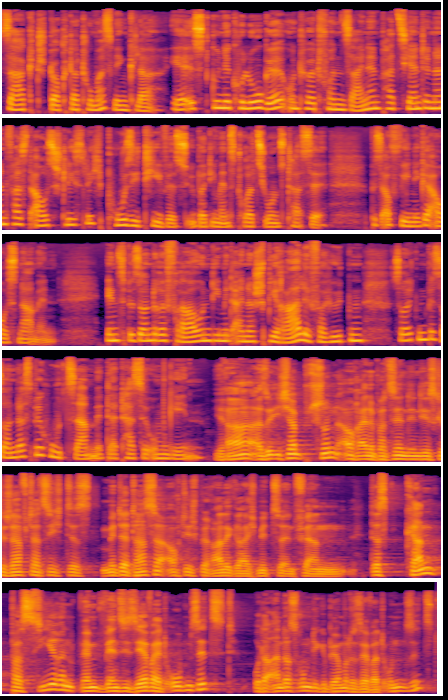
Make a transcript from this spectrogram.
Sagt Dr. Thomas Winkler. Er ist Gynäkologe und hört von seinen Patientinnen fast ausschließlich Positives über die Menstruationstasse, bis auf wenige Ausnahmen. Insbesondere Frauen, die mit einer Spirale verhüten, sollten besonders behutsam mit der Tasse umgehen. Ja, also ich habe schon auch eine Patientin, die es geschafft hat, sich das mit der Tasse auch die Spirale gleich mit zu entfernen. Das kann passieren, wenn, wenn sie sehr weit oben sitzt oder andersrum die Gebärmutter sehr weit unten sitzt,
